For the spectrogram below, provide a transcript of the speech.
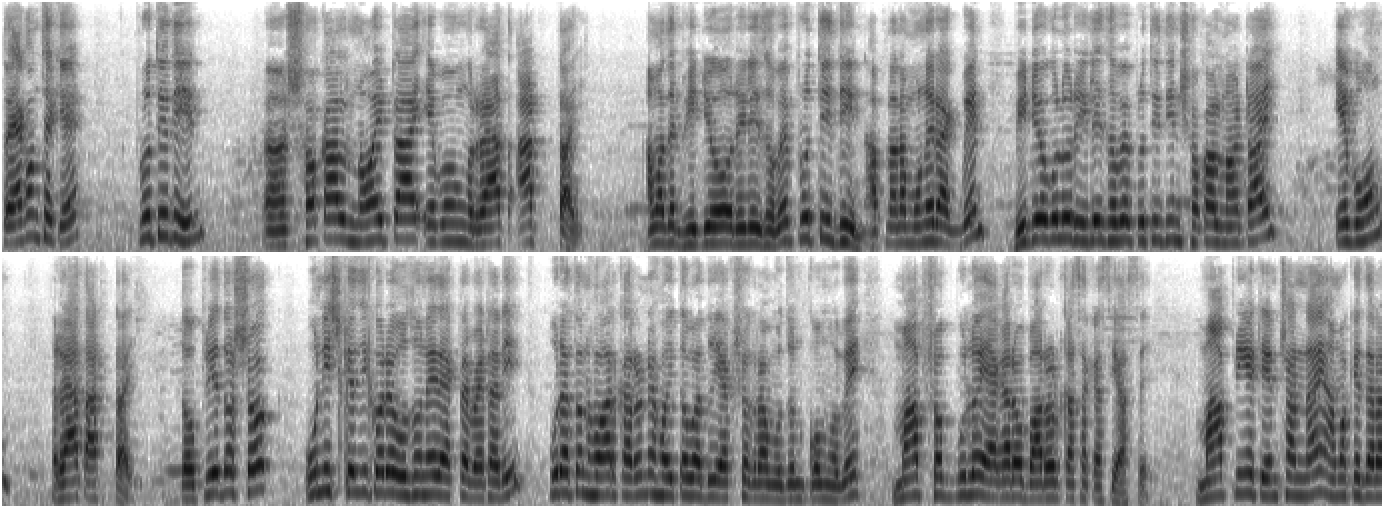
তো এখন থেকে প্রতিদিন সকাল নয়টায় এবং রাত আটটায় আমাদের ভিডিও রিলিজ হবে প্রতিদিন। আপনারা মনে রাখবেন, ভিডিওগুলো রিলিজ হবে প্রতিদিন সকাল নয়টায় এবং রাত আটটায়। তো প্রিয় দর্শক, উনিশ কেজি করে ওজনের একটা ব্যাটারি পুরাতন হওয়ার কারণে হয়তো বা দুই একশো গ্রাম ওজন কম হবে। মাপ সবগুলো এগারো বারোর কাছাকাছি আছে। মাপ নিয়ে টেনশন নাই, আমাকে যারা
